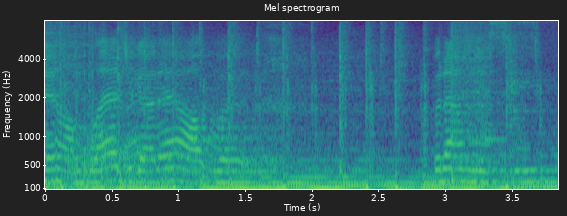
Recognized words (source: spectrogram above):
Yeah, I'm glad you got out, but but I miss you.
